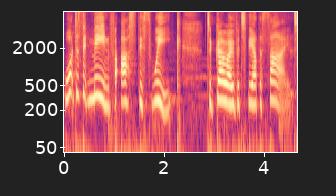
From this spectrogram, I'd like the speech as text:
What does it mean for us this week to go over to the other side?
